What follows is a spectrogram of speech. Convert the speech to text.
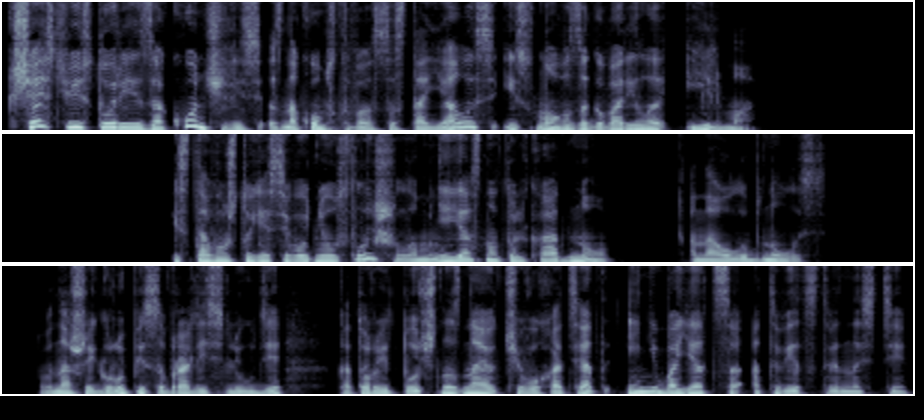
К счастью, истории закончились, знакомство состоялось, и снова заговорила Ильма. «Из того, что я сегодня услышала, мне ясно только одно», — она улыбнулась. «В нашей группе собрались люди, которые точно знают, чего хотят, и не боятся ответственности».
